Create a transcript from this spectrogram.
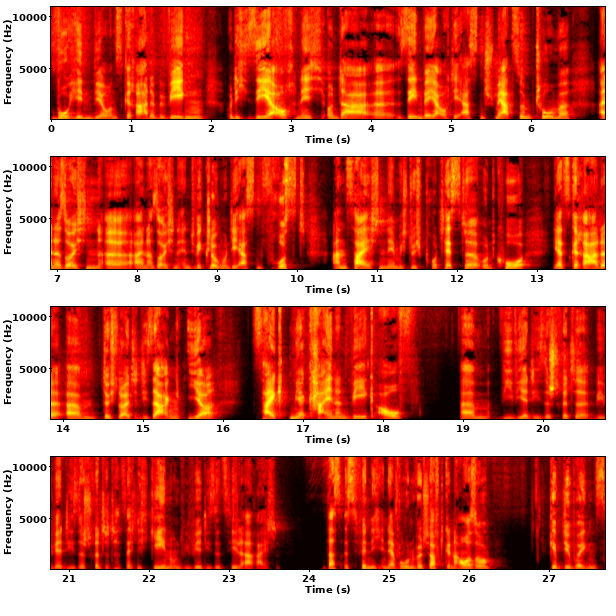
wohin wir uns gerade bewegen. Und ich sehe auch nicht, und da äh, sehen wir ja auch die ersten Schmerzsymptome einer solchen, äh, einer solchen Entwicklung und die ersten Frust Anzeichen, nämlich durch Proteste und Co. Jetzt gerade ähm, durch Leute, die sagen, ihr zeigt mir keinen Weg auf, ähm, wie wir diese Schritte, wie wir diese Schritte tatsächlich gehen und wie wir diese Ziele erreichen. Das ist, finde ich, in der Wohnwirtschaft genauso. Gibt übrigens,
